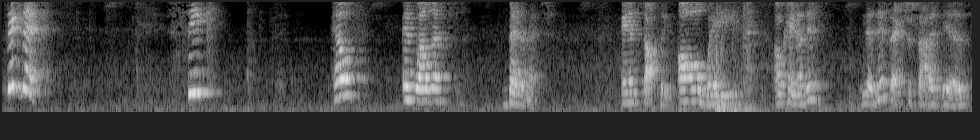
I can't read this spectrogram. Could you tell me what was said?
Fix it! Seek health and wellness betterment and stop, please. Always. Okay, now this, now this exercise is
